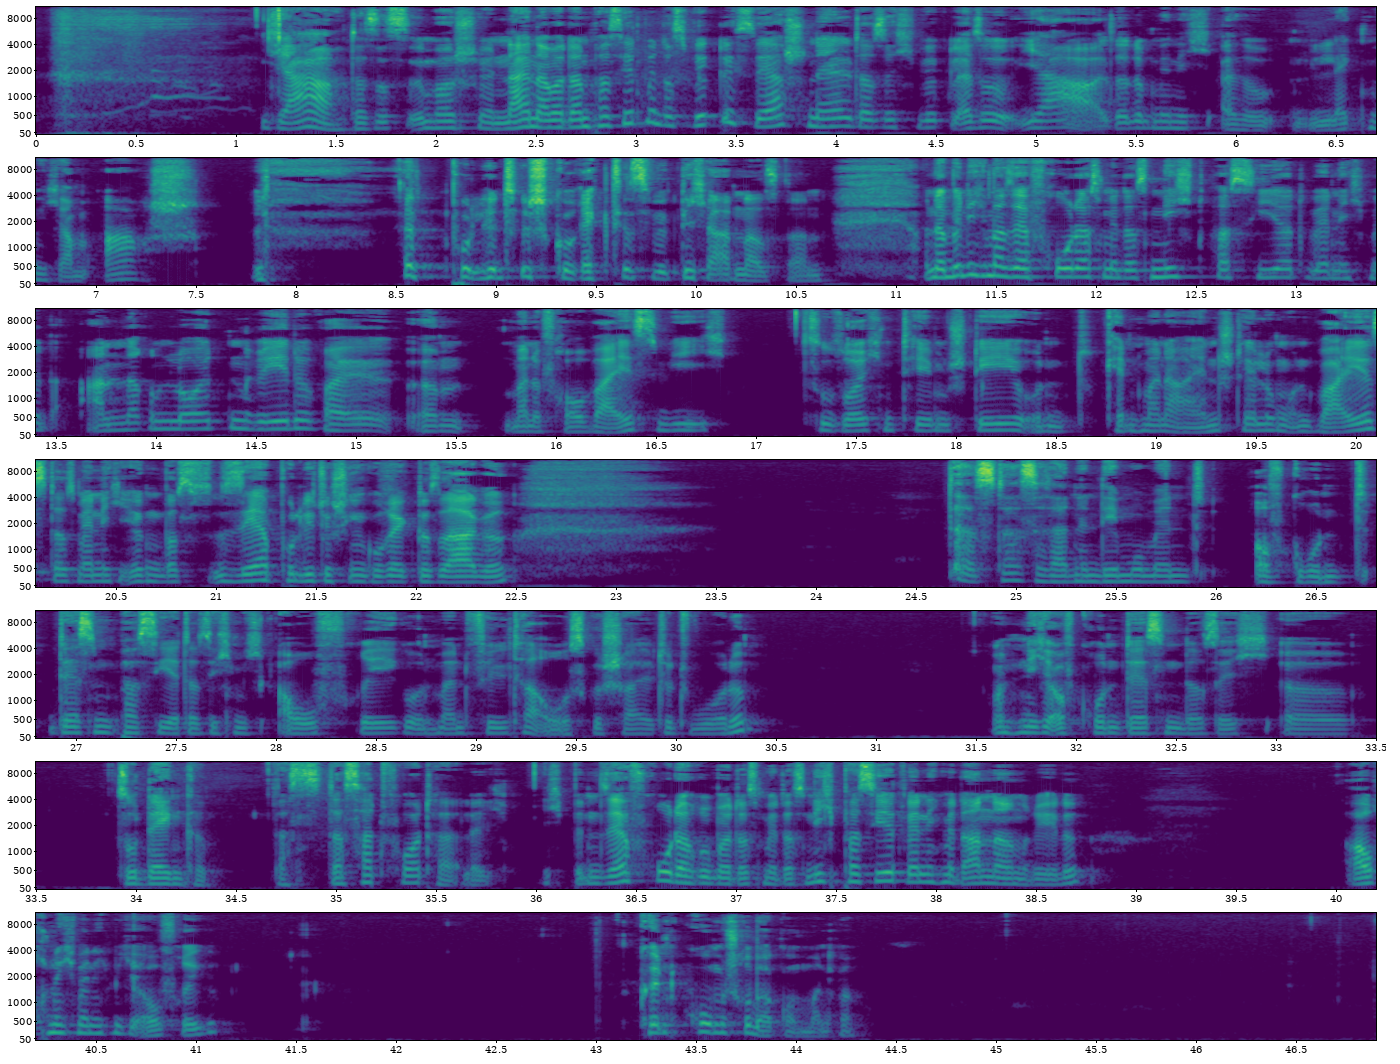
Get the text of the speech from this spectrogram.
Ja, das ist immer schön. Nein, aber dann passiert mir das wirklich sehr schnell, dass ich wirklich, also ja, also dann bin ich, also leck mich am Arsch. Politisch korrekt ist wirklich anders dann. Und dann bin ich immer sehr froh, dass mir das nicht passiert, wenn ich mit anderen Leuten rede, weil ähm, meine Frau weiß, wie ich zu solchen Themen stehe und kennt meine Einstellung und weiß, dass wenn ich irgendwas sehr politisch Inkorrektes sage, dass das dann in dem Moment aufgrund dessen passiert, dass ich mich aufrege und mein Filter ausgeschaltet wurde. Und nicht aufgrund dessen, dass ich äh, so denke. Das, das hat Vorteile. Ich bin sehr froh darüber, dass mir das nicht passiert, wenn ich mit anderen rede. Auch nicht, wenn ich mich aufrege. Könnte komisch rüberkommen manchmal.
